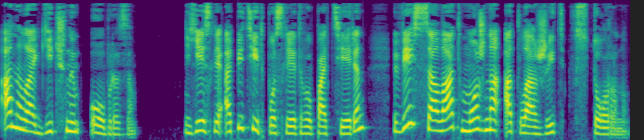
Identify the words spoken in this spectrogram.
аналогичным образом. Если аппетит после этого потерян, весь салат можно отложить в сторону.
